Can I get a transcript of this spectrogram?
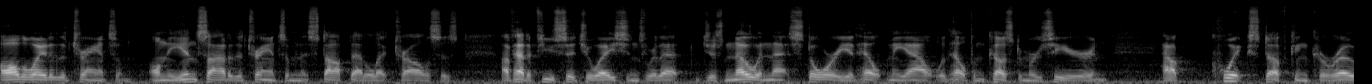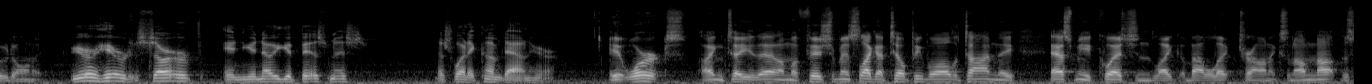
All the way to the transom, on the inside of the transom, and it stopped that electrolysis. I've had a few situations where that just knowing that story had helped me out with helping customers here and how quick stuff can corrode on it. You're here to serve and you know your business. That's why they come down here. It works. I can tell you that. I'm a fisherman. It's like I tell people all the time. They ask me a question like about electronics, and I'm not the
